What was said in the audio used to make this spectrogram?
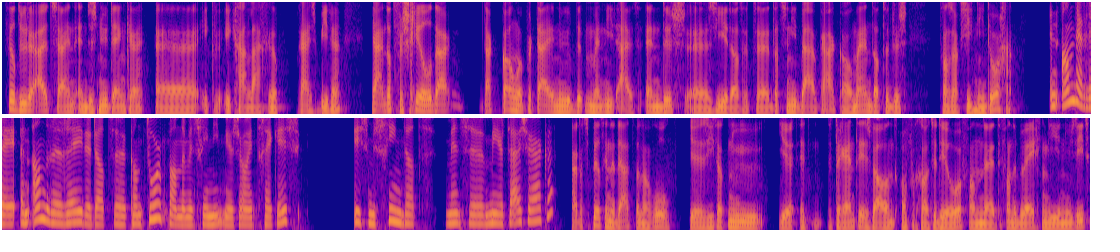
veel duurder uit zijn en dus nu denken, uh, ik, ik ga een lagere prijs bieden. Ja, en dat verschil, daar, daar komen partijen nu op dit moment niet uit. En dus uh, zie je dat, het, uh, dat ze niet bij elkaar komen en dat er dus transacties niet doorgaan. Een, ander een andere reden dat kantoorpanden misschien niet meer zo in trek is, is misschien dat mensen meer thuiswerken? Nou, dat speelt inderdaad wel een rol. Je ziet dat nu, je, rente is wel een overgrote deel hoor, van, de, van de beweging die je nu ziet.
